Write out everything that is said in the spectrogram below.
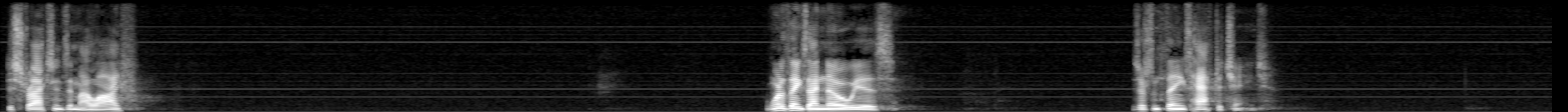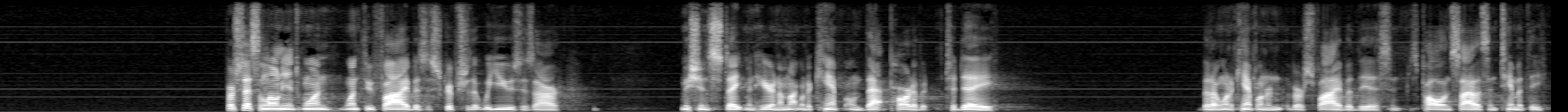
distractions in my life. One of the things I know is, is there some things have to change. First Thessalonians 1 1 through 5 is a scripture that we use as our mission statement here, and I'm not going to camp on that part of it today. But I want to camp on verse 5 of this. And it's Paul and Silas and Timothy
